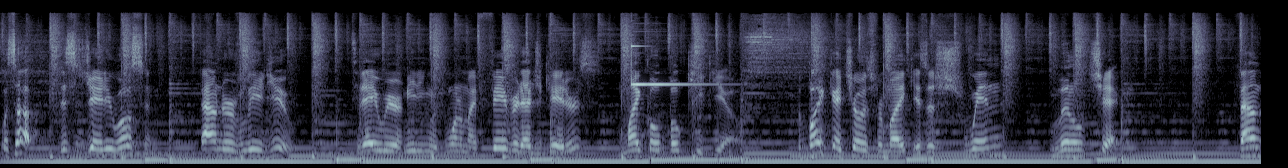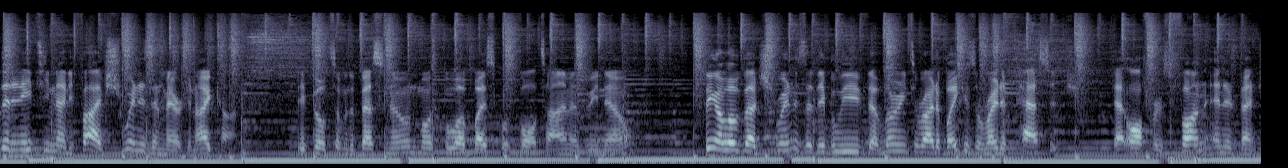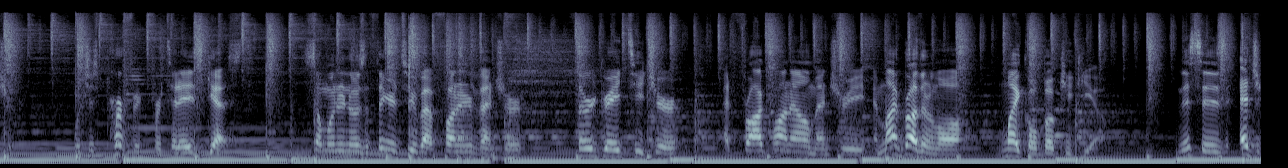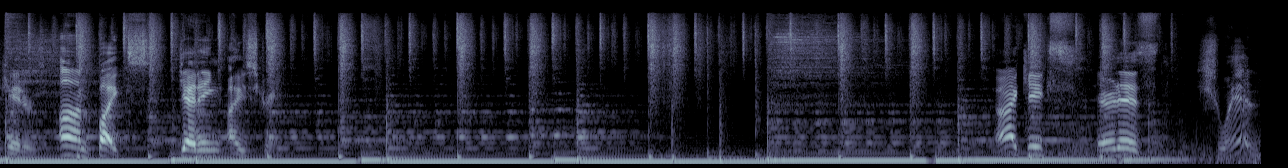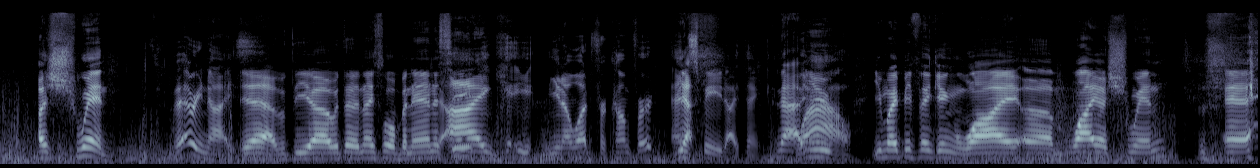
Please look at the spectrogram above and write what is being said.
What's up? This is JD Wilson, founder of Lead U. Today we are meeting with one of my favorite educators, Michael Bochicchio. The bike I chose for Mike is a Schwinn Little Chick. Founded in 1895, Schwinn is an American icon. They've built some of the best known, most beloved bicycles of all time, as we know. The thing I love about Schwinn is that they believe that learning to ride a bike is a rite of passage that offers fun and adventure, which is perfect for today's guest. Someone who knows a thing or two about fun and adventure, third grade teacher at Frog Pond Elementary, and my brother-in-law, Michael Bochicchio. This is Educators on Bikes Getting Ice Cream. All right, Keeks, here it is. Schwinn. A Schwinn. Very nice. Yeah, with the uh, with the nice little banana seat. I, you know what? For comfort and Yes. speed, I think. Now, wow. You, might be thinking, why um, why a Schwinn? Eh,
